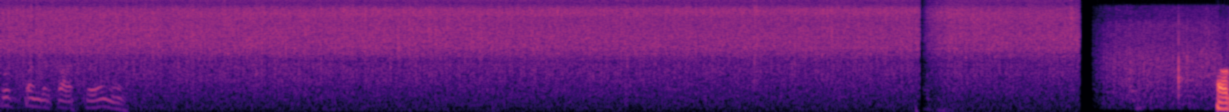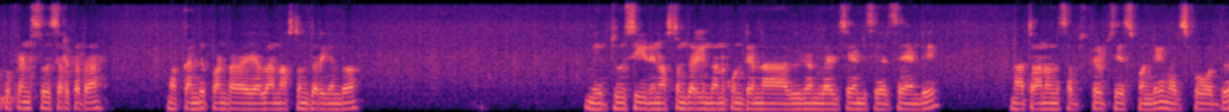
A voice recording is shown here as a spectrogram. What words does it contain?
కూర్చుంది కాస్త ఏమి. ఓకే ఫ్రెండ్స్ చూశారు కదా? మా కంది పంట ఎలా నష్టం జరిగిందో. మీరు చూసి ఇది నష్టం జరిగింది అనుకుంటే నా వీడియోని లైక్ చేయండి షేర్ చేయండి. నా ఛానల్ని సబ్స్క్రైబ్ చేసుకోండి మర్చిపోవద్దు.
